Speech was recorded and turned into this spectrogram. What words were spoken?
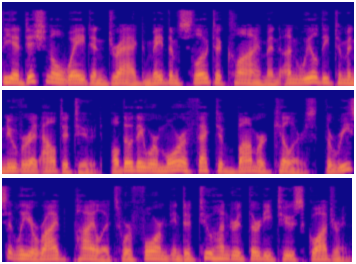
The additional weight and drag made them slow to climb and unwieldy to maneuver at altitude. Although they were more effective bomber killers, the recently arrived pilots were formed into 232 Squadron.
